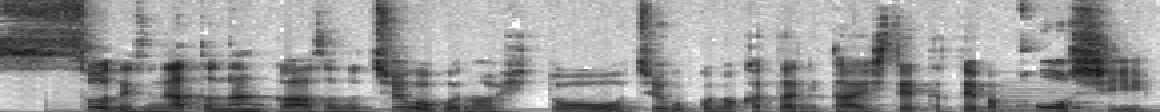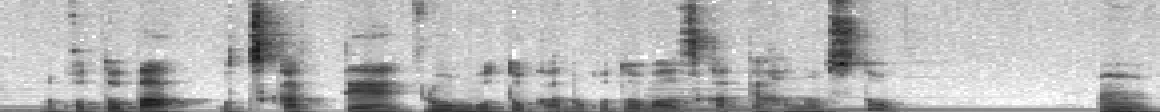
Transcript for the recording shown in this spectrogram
そうですね。あとなんか、その中国の人、中国の方に対して、例えば講師の言葉を使って、論語とかの言葉を使って話すと、うん。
